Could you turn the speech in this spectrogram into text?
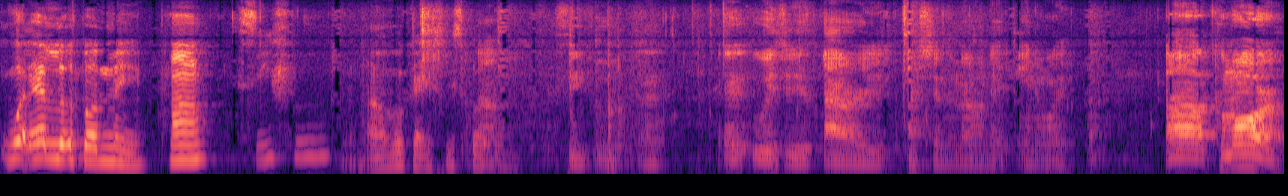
What that looks supposed to mean, huh? Seafood. Oh, okay. She's Uh, seafood, uh, which is I already I should have known that anyway. Uh, Kamara,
